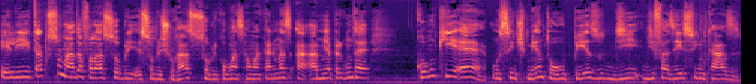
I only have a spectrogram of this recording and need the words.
ele está acostumado a falar sobre, sobre churrasco, sobre como assar uma carne, mas a, a minha pergunta é como que é o sentimento ou o peso de, de fazer isso em casa?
